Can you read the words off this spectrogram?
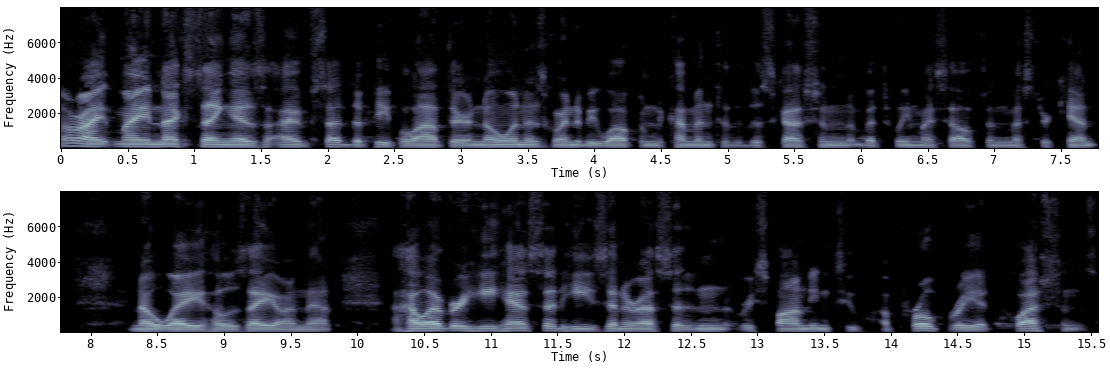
All right. My next thing is I've said to people out there, no one is going to be welcome to come into the discussion between myself and Mr. Kent. No way, Jose, on that. However, he has said he's interested in responding to appropriate questions.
